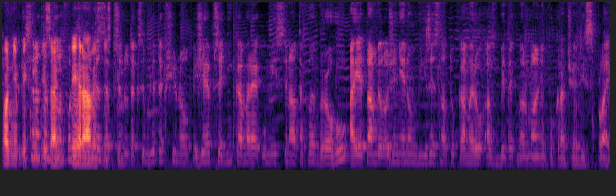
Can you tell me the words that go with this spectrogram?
hodně pěkný design, vyhráli jste předu, tak si můžete všimnout, že přední kamera je umístěná takhle v rohu a je tam vyloženě jenom výřez na tu kameru a zbytek zbytek normálně pokračuje display.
